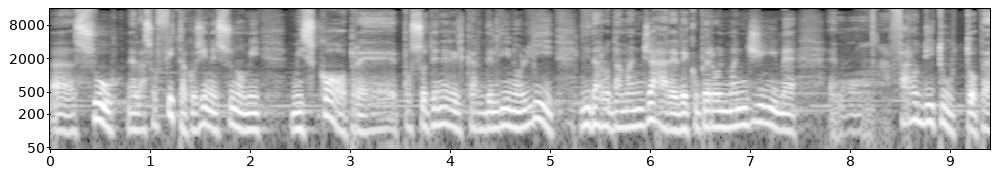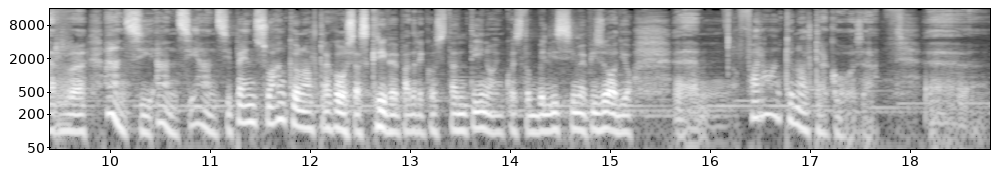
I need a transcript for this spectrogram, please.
eh, su nella soffitta così nessuno mi, mi, scopre, posso tenere il cardellino lì, gli darò da mangiare, recupero il mangime, ehm, farò di tutto per... Anzi, anzi, anzi, penso anche a un'altra cosa, scrive padre Costantino in questo bellissimo episodio, eh, farò anche un'altra cosa. Eh,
